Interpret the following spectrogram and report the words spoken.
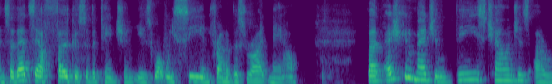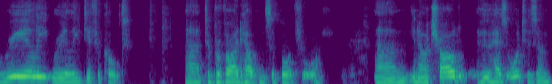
And so that's our focus of attention is what we see in front of us right now. But as you can imagine, these challenges are really, really difficult uh, to provide help and support for. Um, you know, a child who has autism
